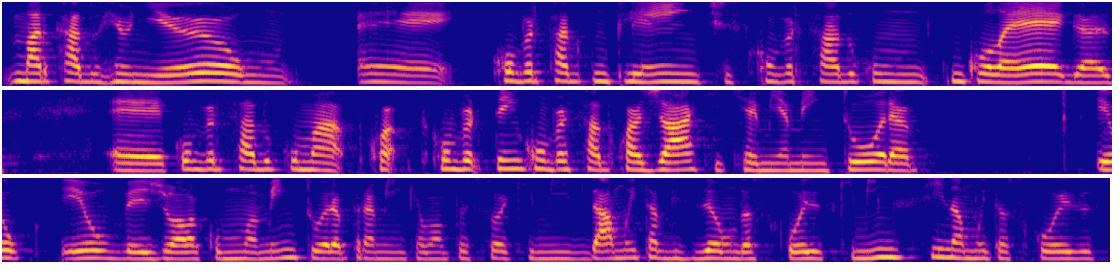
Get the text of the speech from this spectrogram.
marcado reunião, é, conversado com clientes, conversado com, com colegas, é, conversado com uma. Com a, conver, tenho conversado com a Jaque, que é minha mentora, eu, eu vejo ela como uma mentora para mim, que é uma pessoa que me dá muita visão das coisas, que me ensina muitas coisas.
